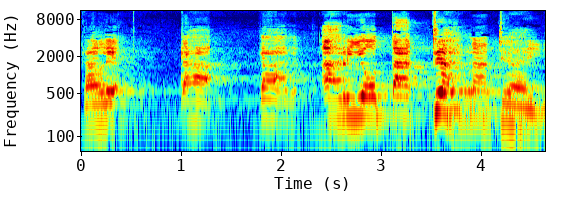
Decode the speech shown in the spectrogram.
Kali ka, ka Aryo tadah nadai.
